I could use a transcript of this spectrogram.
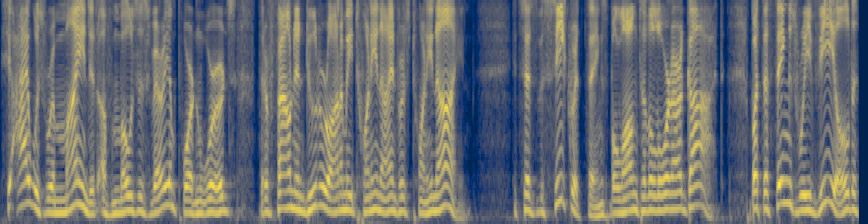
See, I was reminded of Moses' very important words that are found in Deuteronomy 29, verse 29. It says, The secret things belong to the Lord our God, but the things revealed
